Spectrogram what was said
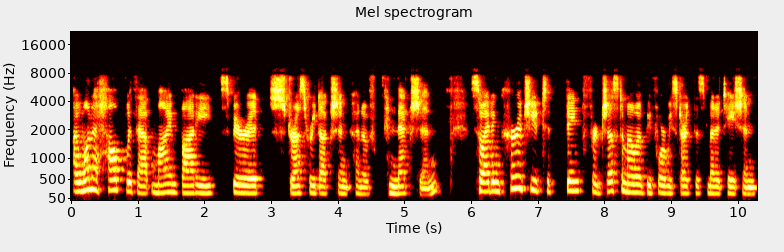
I want to help with that mind, body, spirit, stress reduction kind of connection. So I'd encourage you to think for just a moment before we start this meditation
